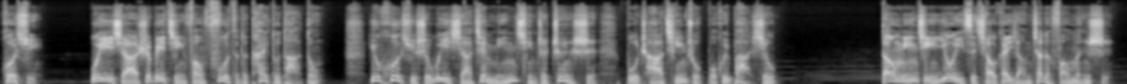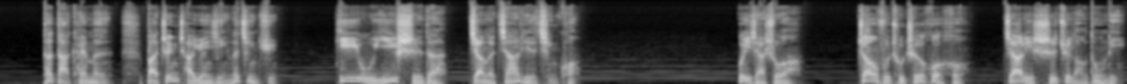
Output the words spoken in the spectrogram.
或许，魏霞是被警方负责的态度打动。又或许是魏霞见民警这阵势不查清楚不会罢休。当民警又一次敲开杨家的房门时，她打开门，把侦查员迎了进去，一五一十的讲了家里的情况。魏霞说，丈夫出车祸后，家里失去劳动力，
